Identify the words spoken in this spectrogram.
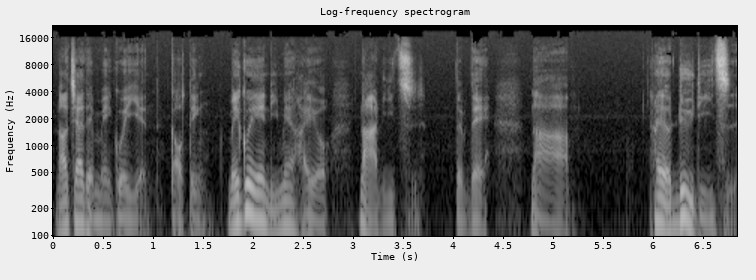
然后加点玫瑰盐，搞定。玫瑰盐里面还有钠离子，对不对？那还有氯离子，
